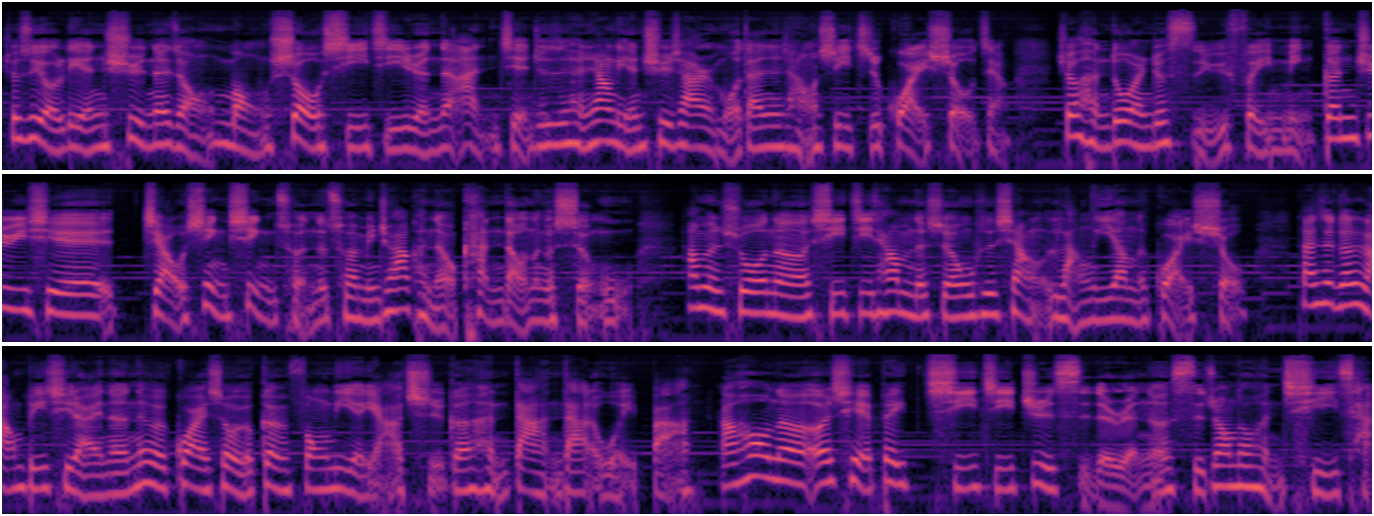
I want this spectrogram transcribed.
就是有连续那种猛兽袭击人的案件，就是很像连续杀人魔，但是好像是一只怪兽这样，就很多人就死于非命。根据一些侥幸幸存的村民，就他可能有看到那个生物，他们说呢，袭击他们的生物是像狼一样的怪兽。但是跟狼比起来呢，那个怪兽有更锋利的牙齿跟很大很大的尾巴。然后呢，而且被袭击致死的人呢，死状都很凄惨，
